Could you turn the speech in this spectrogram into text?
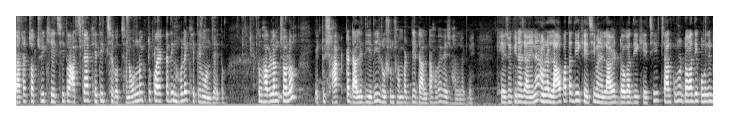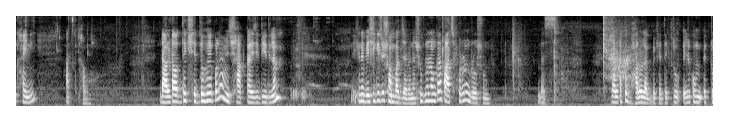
ডাটার চচ্চড়ি খেয়েছি, তো আজকে আর খেতে ইচ্ছে করছে না। অন্য একটু কয়েকটা দিন হলে খেতে মন যায় তো। তো ভাবলাম চলো, একটু শাকটা ডালে দিয়ে দিই, রসুন সম্বার দিয়ে ডালটা হবে, বেশ ভালো লাগবে। খেয়েছো কিনা জানি না। আমরা লাউ পাতা দিয়ে খেয়েছি মানে লাউয়ের ডগা দিয়ে খেয়েছি। চাল কুমড়োর ডগা দিয়ে কোনোদিন খাইনি, আজকে খাব। ডালটা অর্ধেক সেদ্ধ হয়ে পড়লে আমি শাকটা এই যে দিয়ে দিলাম। এখানে বেশি কিছু সম্বাদ যাবে না। শুকনো লঙ্কা পাঁচ ফোড়ন রসুন। ব্যাস। ডালটা খুব ভালো লাগবে খেতে। একটু এরকম একটু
